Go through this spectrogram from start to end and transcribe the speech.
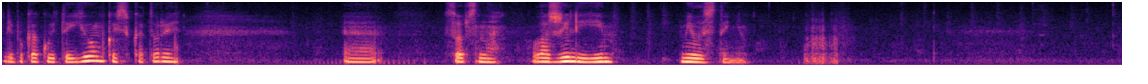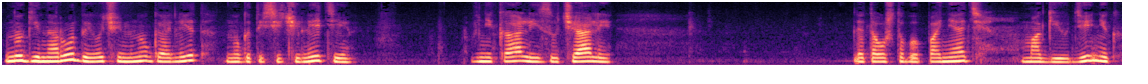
либо какую-то емкость, в которой, э, собственно, ложили им милостыню. Многие народы очень много лет, много тысячелетий – вникали, изучали для того, чтобы понять магию денег,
